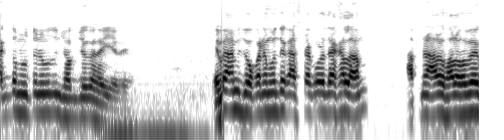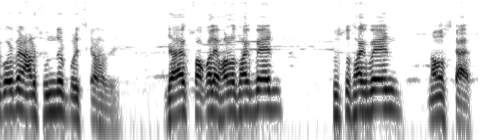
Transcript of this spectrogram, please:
একদম নতুন নতুন ঝকঝকে হয়ে যাবে। এবার আমি দোকানের মধ্যে কাজটা করে দেখালাম। আপনারা আরও ভালোভাবে করবেন আরও সুন্দর পরিষ্কার হবে। যাই হোক, সকলে ভালো থাকবেন, সুস্থ থাকবেন। নমস্কার।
